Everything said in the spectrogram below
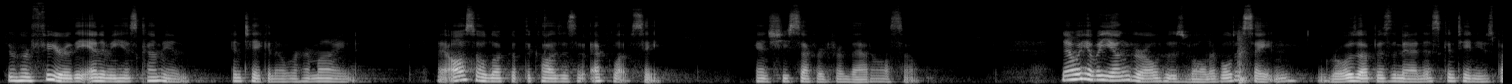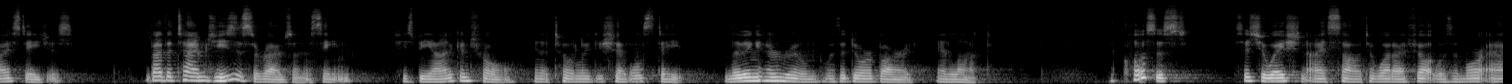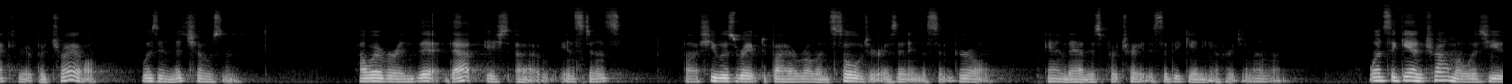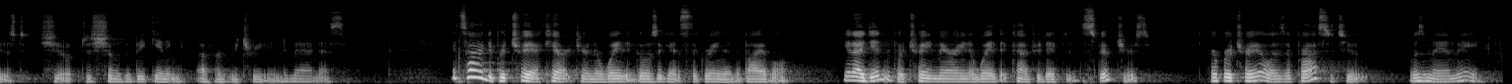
Through her fear, the enemy has come in and taken over her mind. I also looked up the causes of epilepsy, and she suffered from that also. Now we have a young girl who's vulnerable to Satan, grows up as the madness continues by stages. By the time Jesus arrives on the scene, she's beyond control in a totally disheveled state, living in her room with the door barred and locked. The closest situation I saw to what I felt was a more accurate portrayal was in The Chosen. However, in the, that is, uh, instance, uh, she was raped by a Roman soldier as an innocent girl and that is portrayed as the beginning of her dilemma. Once again, trauma was used to show the beginning of her retreat into madness. It's hard to portray a character in a way that goes against the grain of the Bible, yet I didn't portray Mary in a way that contradicted the scriptures. Her portrayal as a prostitute was man made.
